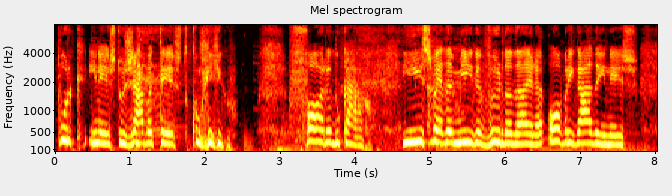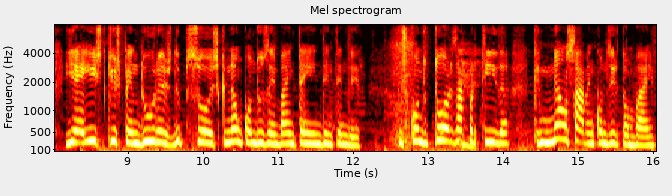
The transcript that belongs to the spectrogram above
Porque, Inês, tu já bateste comigo fora do carro. E isso é de amiga verdadeira. Obrigada, Inês. E é isto que os penduras de pessoas que não conduzem bem têm de entender. Os condutores à partida que não sabem conduzir tão bem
